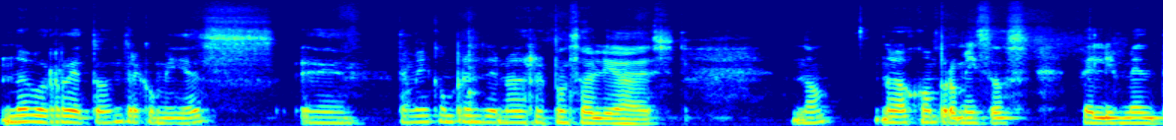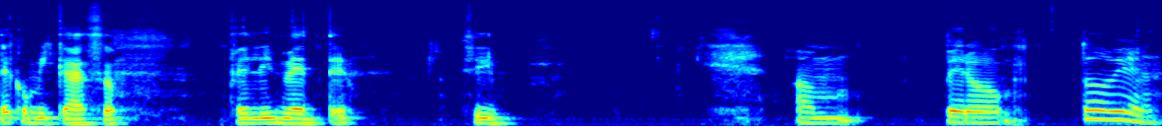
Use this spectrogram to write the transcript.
nuevo reto entre comillas eh, también comprende nuevas responsabilidades ¿no? Nuevos compromisos, felizmente con mi caso, felizmente, sí. Pero todo bien,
